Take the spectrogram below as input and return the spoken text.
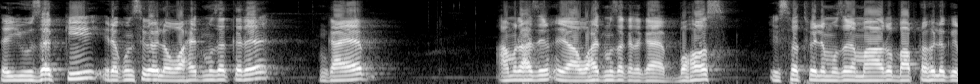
তো ইউজাক্কি এটা কোন সিগা হইল ওয়াহেদ মুজাক্কারে গায়েব আমরা হাজির ওয়াহেদ মুজাক্কারে গায়েব বহস ইসফাত মুজার মা আরও বাপটা হইল কি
